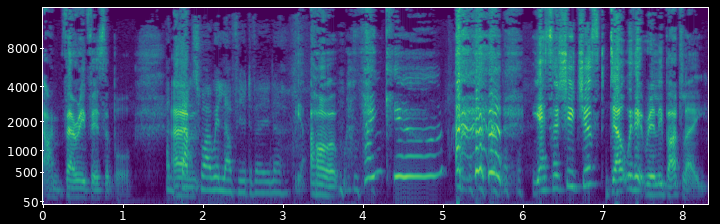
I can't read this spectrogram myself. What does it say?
I'm very visible. And Um, that's why we love you, Divina. Oh, thank you. yeah, so she just dealt with it really badly.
